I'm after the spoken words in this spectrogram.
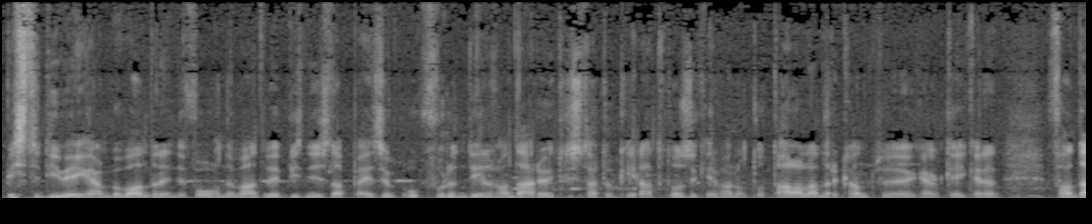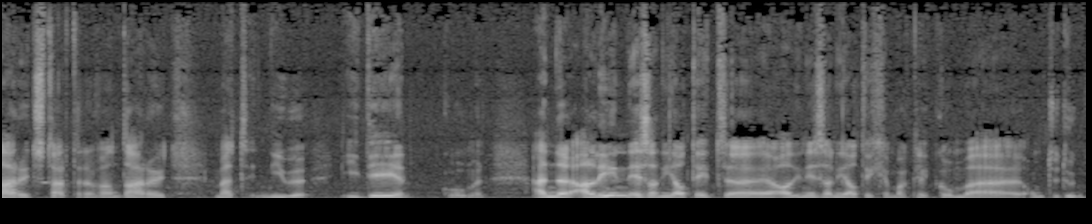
piste die wij gaan bewandelen in de volgende maanden bij Business Lab is ook, voor een deel van daaruit gestart. Oké, laten we eens een keer van een totaal andere kant uh, gaan kijken en van daaruit starten en van daaruit met nieuwe ideeën komen. En uh, alleen, is dat niet altijd, uh, alleen is dat niet altijd gemakkelijk om, om te doen.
